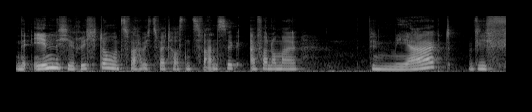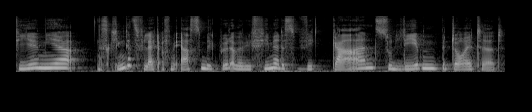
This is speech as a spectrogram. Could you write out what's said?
eine ähnliche Richtung. Und zwar habe ich 2020 einfach nochmal bemerkt, wie viel mir, das klingt jetzt vielleicht auf den ersten Blick blöd, aber wie viel mir das vegan zu leben bedeutet.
